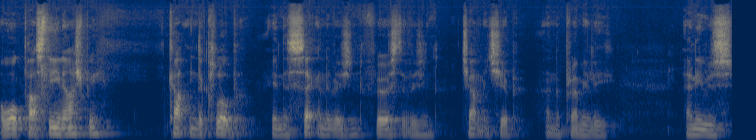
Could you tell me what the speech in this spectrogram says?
I walked past Ian Ashbee, captained the club in the second division, first division, championship, and the Premier League, and he was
